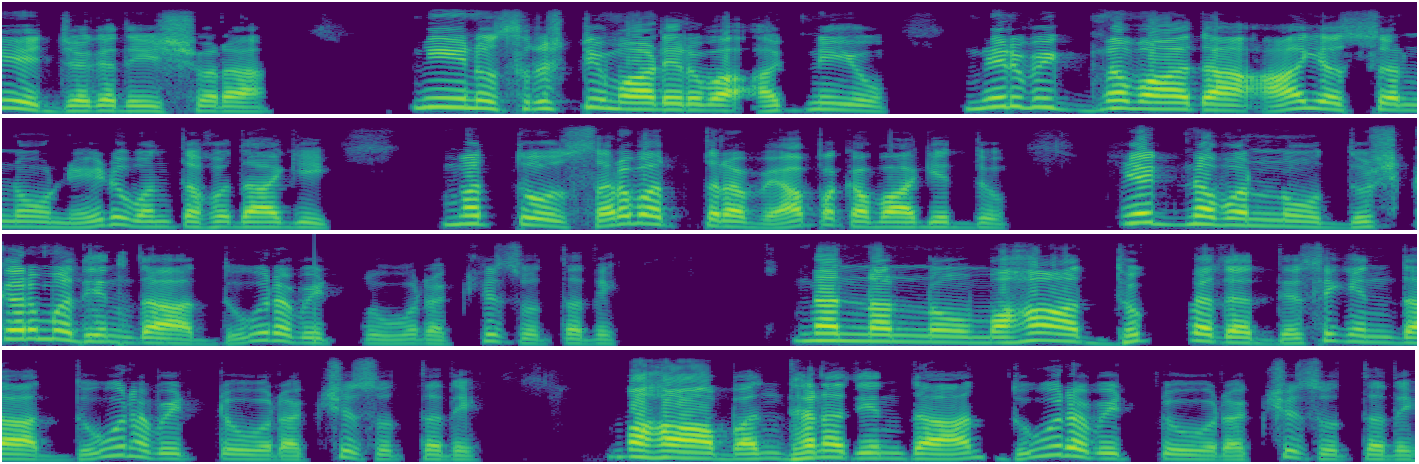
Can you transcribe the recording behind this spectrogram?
ಹೇ ಜಗದೀಶ್ವರ, ನೀನು ಸೃಷ್ಟಿ ಮಾಡಿರುವ ಅಗ್ನಿಯು ನಿರ್ವಿಘ್ನವಾದ ಆಯಸ್ಸನ್ನು ನೀಡುವಂತಹುದಾಗಿ ಮತ್ತು ಸರ್ವತ್ರ ವ್ಯಾಪಕವಾಗಿದ್ದು, ಯಜ್ಞವನ್ನು ದುಷ್ಕರ್ಮದಿಂದ ದೂರವಿಟ್ಟು ರಕ್ಷಿಸುತ್ತದೆ. ನನ್ನನ್ನು ಮಹಾ ದುಃಖದ ದೆಸೆಯಿಂದ ದೂರವಿಟ್ಟು ರಕ್ಷಿಸುತ್ತದೆ. ಮಹಾಬಂಧನದಿಂದ ದೂರವಿಟ್ಟು ರಕ್ಷಿಸುತ್ತದೆ.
